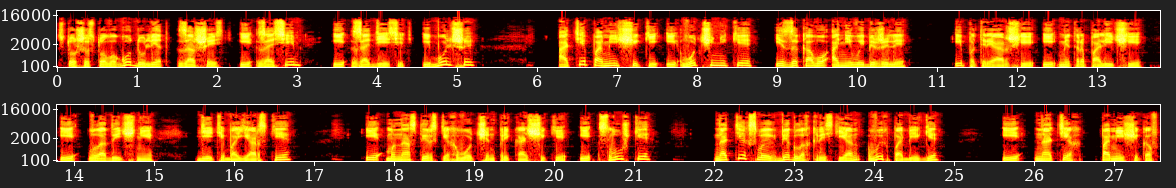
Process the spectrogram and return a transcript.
106 года лет за 6 и за 7 и за 10 и больше, а те помещики и вотчинники, из-за кого они выбежали, и патриаршие, и митрополичьи, и владычни дети боярские, и монастырских вотчин приказчики и служки на тех своих беглых крестьян в их побеге и на тех помещиков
